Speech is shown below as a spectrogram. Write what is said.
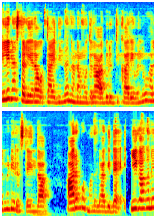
ಇಲ್ಲಿನ ಸ್ಥಳೀಯರ ಒತ್ತಾಯದಿಂದ ನನ್ನ ಮೊದಲ ಅಭಿವೃದ್ಧಿ ಕಾರ್ಯವನ್ನು ಹಲ್ಮಿಡಿ ರಸ್ತೆಯಿಂದ ಆರಂಭ ಮಾಡಲಾಗಿದೆ. ಈಗಾಗಲೇ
